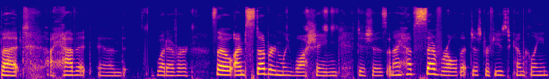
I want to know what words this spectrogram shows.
But I have it and whatever. So I'm stubbornly washing dishes, and I have several that just refuse to come clean,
